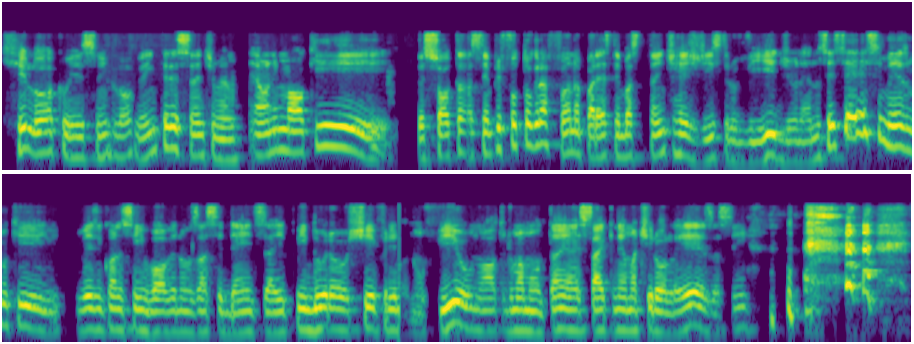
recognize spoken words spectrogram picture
Que louco isso, hein? Louco. Bem interessante mesmo. É um animal que pessoal tá sempre fotografando, aparece, tem bastante registro, vídeo, né? Não sei se é esse mesmo que de vez em quando se envolve nos acidentes aí, pendura o chifre num fio, no alto de uma montanha, e sai que nem uma tirolesa, assim.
